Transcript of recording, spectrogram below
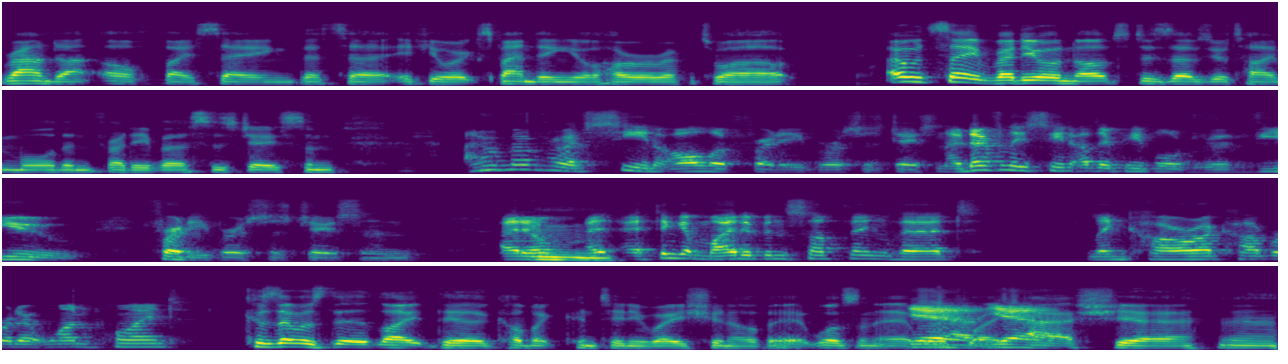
round that off by saying that uh, if you're expanding your horror repertoire, I would say Ready or Not deserves your time more than Freddy versus Jason. I don't remember if I've seen all of Freddy versus Jason. I've definitely seen other people review Freddy versus Jason. I don't. Hmm. I, I think it might have been something that Linkara covered at one point. Because there was the like the comic continuation of it, wasn't it? Yeah, With, like, yeah. Ash, yeah, yeah.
